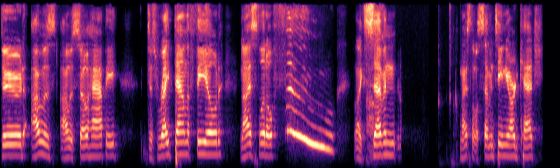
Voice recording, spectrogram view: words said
Dude, I was I was so happy. Just right down the field. Nice little foo like seven nice little 17 yard catch.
